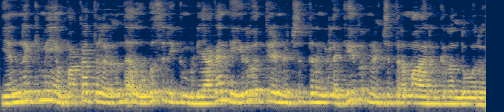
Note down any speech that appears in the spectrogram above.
என்றைக்குமே என் பக்கத்தில் இருந்து அதை உபசரிக்கும்படியாக இந்த இருபத்தி ஏழு நட்சத்திரங்களில் தீர்வு நட்சத்திரமாக இருக்கிற அந்த ஒரு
